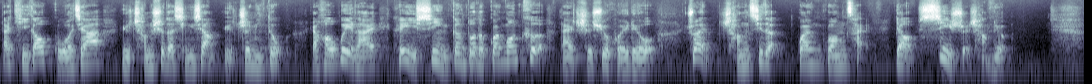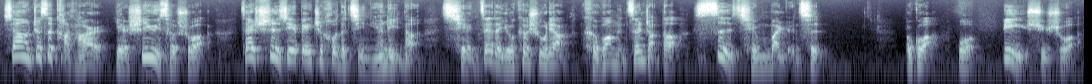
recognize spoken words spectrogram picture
来提高国家与城市的形象与知名度，然后未来可以吸引更多的观光客来持续回流，赚长期的观光财，要细水长流。像这次卡塔尔也是预测说，在世界杯之后的几年里呢，潜在的游客数量可望增长到四千万人次。不过我必须说，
